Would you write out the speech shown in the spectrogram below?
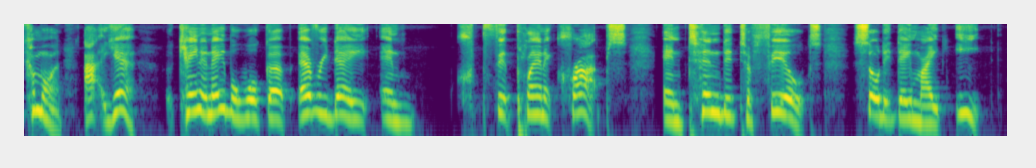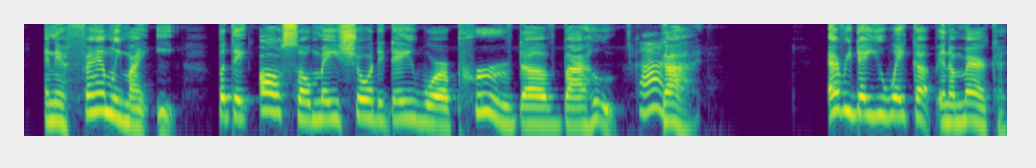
Come on, I, yeah. Cain and Abel woke up every day and fit planted crops and tended to fields so that they might eat and their family might eat. But they also made sure that they were approved of by who? God. God. Every day you wake up in America,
